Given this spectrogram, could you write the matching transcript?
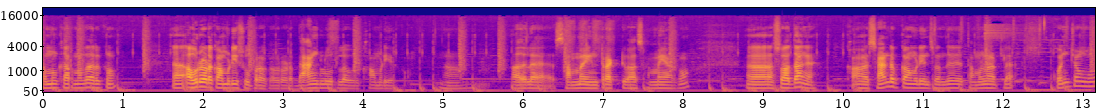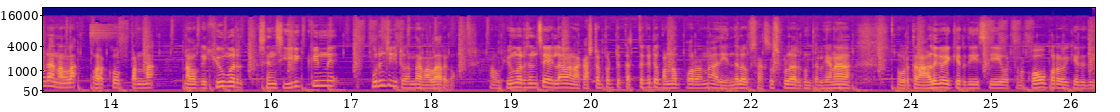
தமிழ்காரனாக தான் இருக்கணும். அவரோட காமெடி சூப்பராக இருக்கும். அவரோட பெங்களூரில் ஒரு காமெடி இருக்கும். அதில் செம்ம இன்ட்ராக்டிவாக செம்மையாக இருக்கும். ஸோ அதாங்க. ஸ்டாண்டப் காமெடியன்ஸ் வந்து தமிழ்நாட்டில் கொஞ்சம் கூட நல்லா ஒர்க் அவுட் பண்ணால் நமக்கு ஹியூமர் சென்ஸ் இருக்குதுன்னு புரிஞ்சுக்கிட்டு வந்தால் நல்லாயிருக்கும் நமக்கு ஹியூமர் சென்ஸே இல்லாமல் நான் கஷ்டப்பட்டு கற்றுக்கிட்டு பண்ண போகிறேன்னா அது எந்தளவுக்கு சக்ஸஸ்ஃபுல்லாக இருக்கும் தெரியல. ஏன்னா ஒருத்தனை அழுக வைக்கிறது ஈஸி ஒருத்தனை கோவப்பட வைக்கிறது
